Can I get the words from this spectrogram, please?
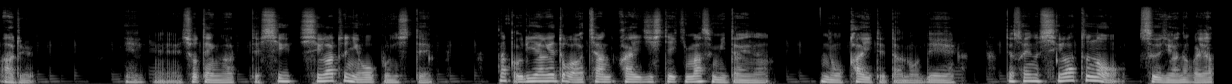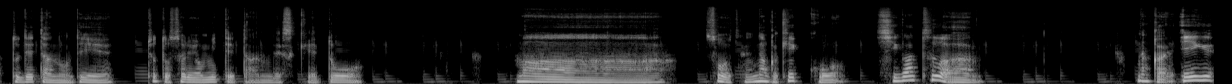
あるえー、書店があって4、4月にオープンして、なんか売り上げとかがちゃんと開示していきますみたいなのを書いてたので、で、それの4月の数字がなんかやっと出たので、ちょっとそれを見てたんですけど、まあ、そうですね。なんか結構、4月は、なんか営業、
